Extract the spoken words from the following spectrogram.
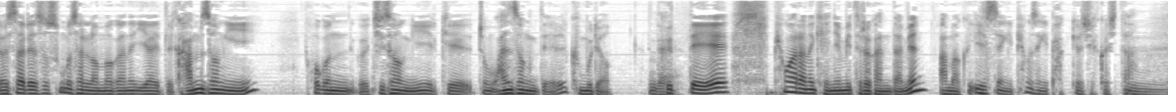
10살에서 20살 넘어가는 이 아이들 감성이 혹은 그 지성이 이렇게 좀 완성될 그 무렵 네. 그때에 평화라는 개념이 들어간다면 아마 그 일생이 평생이 바뀌어질 것이다. 음.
